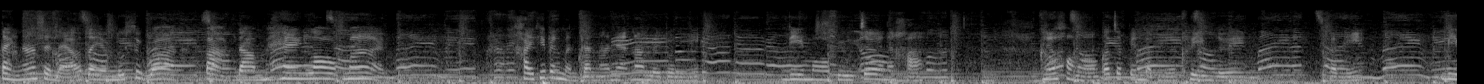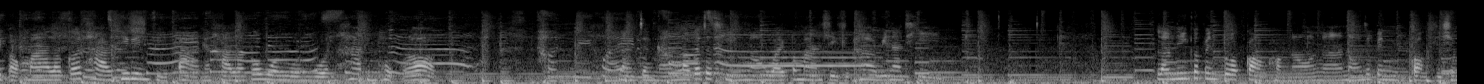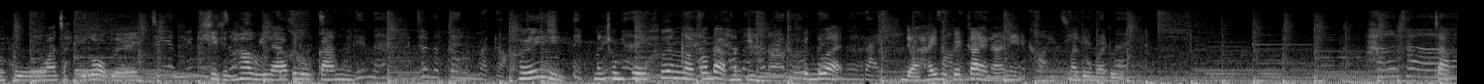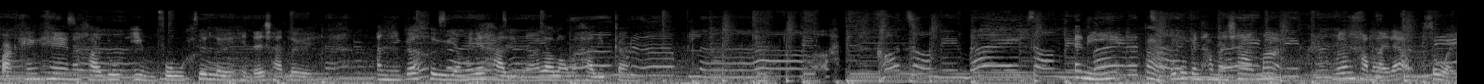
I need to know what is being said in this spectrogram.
แต่งหน้าเสร็จแล้วแต่ยังรู้สึกว่าปากดำแห้งลอกมาก ใครที่เป็นเหมือนกันนะแนะนำเลยตัวนี้ d m o r Future นะคะ เนื้อของน้องก็จะเป็นแบบเนื้อครีมเลยแบบนี้บีบออกมาแล้วก็ทาที่ริมฝีปากนะคะ แล้วก็วนวนวน5-6 รอบ หลังจากนั้นเราก็จะทิ้งน้องไว้ประมาณ 45 วินาที แล้วนี่ก็เป็นตัวกล่องของน้องนะ น้องจะเป็นกล่องสีชมพูมาจากยุโรปเลย 45 วิแล้วไปดูกัน เฮ้ย มันชมพูขึ้นแล้วก็แบบมันอิ่มน้ำขึ้นด้วย เดี๋ยวให้ดูใกล้ๆนะนี่ มาดูมาดู จากปากแห้งๆนะคะ ดูอิ่มฟูขึ้นเลยเห็นได้ชัดเลย อันนี้ก็คือยังไม่ได้ทาลิปนะ เราลองมาทาลิปกันแค่นี้ปากก็ ดูเป็นธรรมชาติมาก ไม่ต้องทำอะไรแล้ว สวย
